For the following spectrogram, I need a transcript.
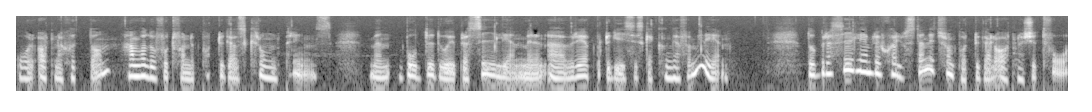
år 1817. Han var då fortfarande Portugals kronprins men bodde då i Brasilien med den övriga portugisiska kungafamiljen. Då Brasilien blev självständigt från Portugal 1822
